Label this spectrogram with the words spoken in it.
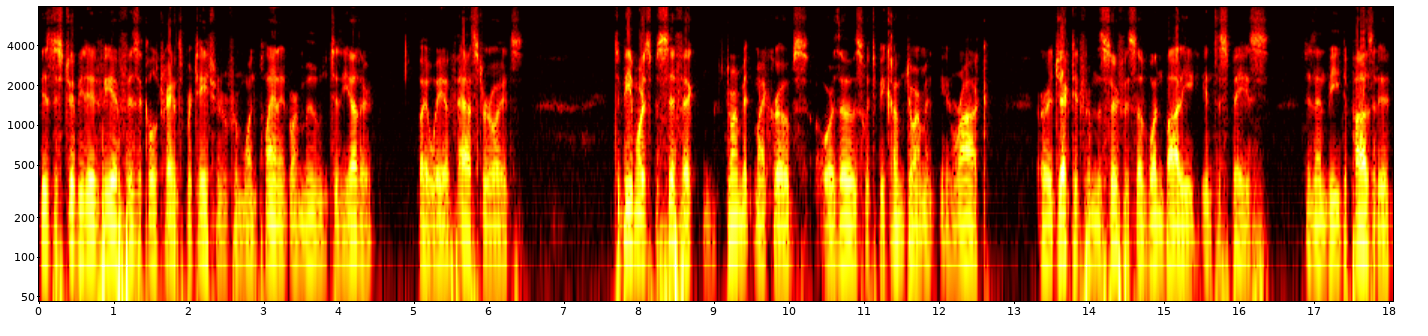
is distributed via physical transportation from one planet or moon to the other by way of asteroids. To be more specific, dormant microbes, or those which become dormant in rock, are ejected from the surface of one body into space to then be deposited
